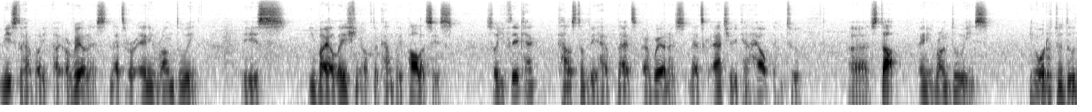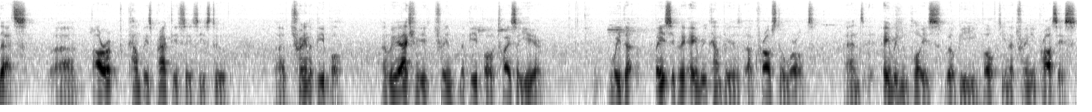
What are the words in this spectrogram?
needs to have a, a awareness that any wrongdoing is in violation of the company policies. So if they can constantly have that awareness, that actually can help them to uh, stop any wrongdoings. In order to do that, uh, our company's practices is to uh, train the people. And we actually train the people twice a year with uh, basically every company across the world. And every employees will be involved in the training process.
